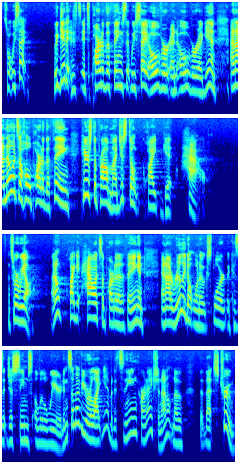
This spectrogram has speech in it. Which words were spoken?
That's what we say. We get it. It's, it's part of the things that we say over and over again. And I know it's a whole part of the thing. Here's the problem I just don't quite get how. That's where we are. I don't quite get how it's a part of the thing. And and I really don't want to explore it because it just seems a little weird. And some of you are like, yeah, but it's the incarnation. I don't know that that's true.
